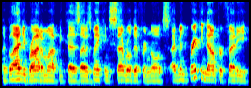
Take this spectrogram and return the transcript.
I'm glad you brought him up because I was making several different notes. I've been breaking down Perfetti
